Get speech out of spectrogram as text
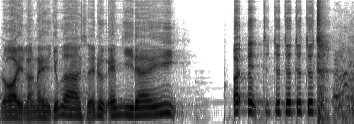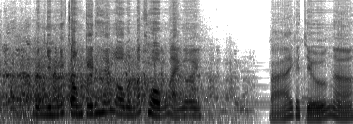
Rồi, lần này thì chúng ta sẽ được em gì đây? Ê, ê, chết, chết, chết, chết Mình nhìn cái con kia nó hello mình mất hồn các bạn ơi. Phải cái trưởng hả?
